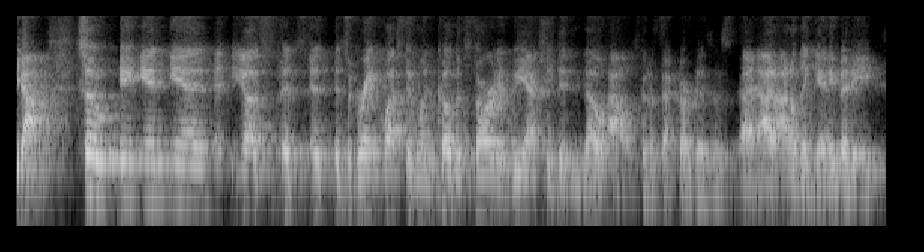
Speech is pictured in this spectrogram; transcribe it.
Yeah. So, you know, it's, it's, it's, a great question. When COVID started, we actually didn't know how it was going to affect our business. I, I don't think anybody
